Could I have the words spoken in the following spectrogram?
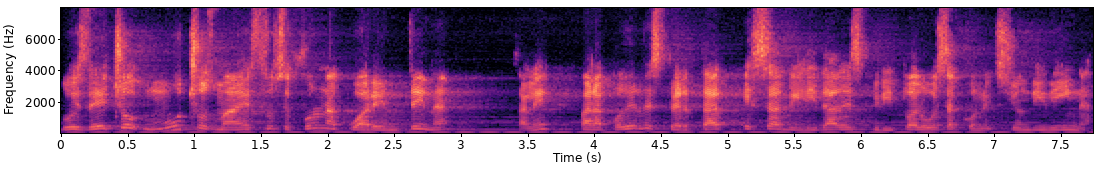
Pues de hecho, muchos maestros se fueron a cuarentena, ¿sale? Para poder despertar esa habilidad espiritual o esa conexión divina.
